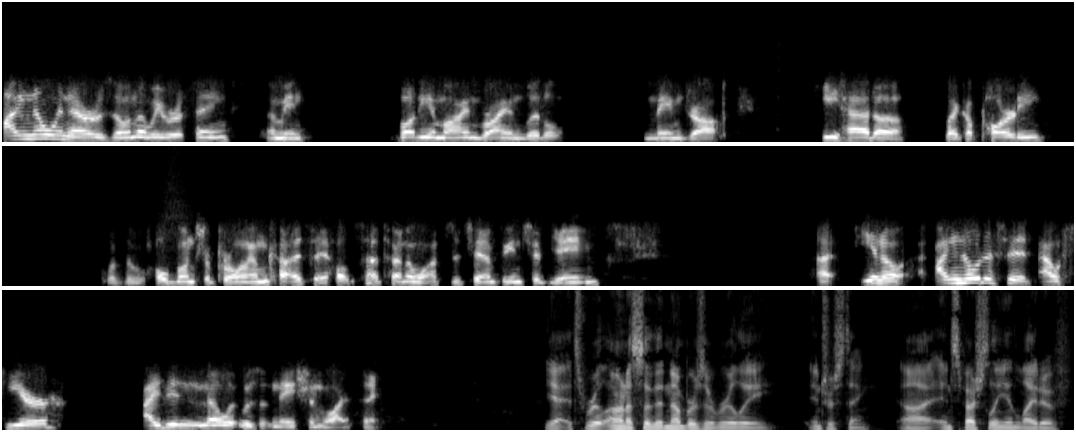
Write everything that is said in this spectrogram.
I know in Arizona we were a thing. I mean, buddy of mine, Ryan Little, name drop, he had a like a party with a whole bunch of pro am guys. They all sat down to watch the championship game. Uh, you know, I notice it out here. I didn't know it was a nationwide thing. Yeah, it's real. Honestly, the numbers are really interesting, uh, especially in light of,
